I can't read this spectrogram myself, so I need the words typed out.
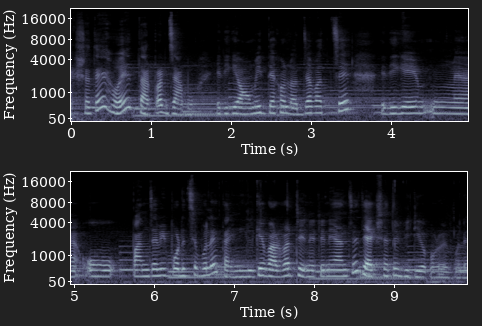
একসাথে হয়ে তারপর যাব। এদিকে অমিত দেখো লজ্জা পাচ্ছে, এদিকে ও পাঞ্জাবি পরেছে বলে, তাই নীলকে বারবার টেনে টেনে আনছে যে একসাথে ভিডিও করবে বলে।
